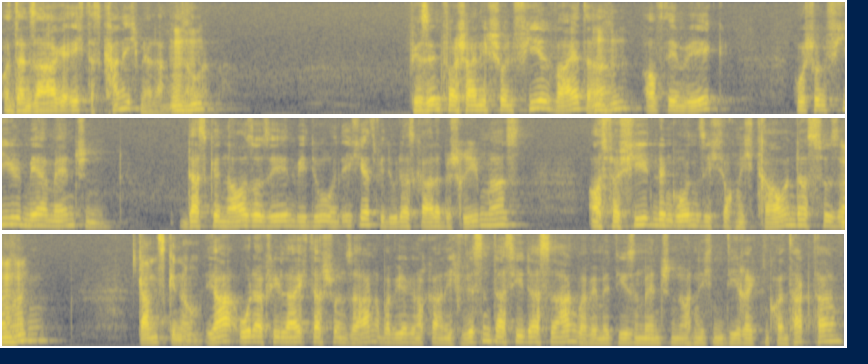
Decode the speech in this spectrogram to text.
Und dann sage ich, das kann nicht mehr lange mhm. dauern. Wir sind wahrscheinlich schon viel weiter mhm. auf dem Weg, wo schon viel mehr Menschen das genauso sehen wie du und ich jetzt, wie du das gerade beschrieben hast, aus verschiedenen Gründen sich doch nicht trauen, das zu sagen. Mhm. Ganz genau. Ja, oder vielleicht das schon sagen, aber wir noch gar nicht wissen, dass sie das sagen, weil wir mit diesen Menschen noch nicht einen direkten Kontakt haben.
